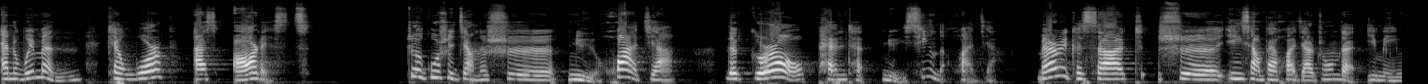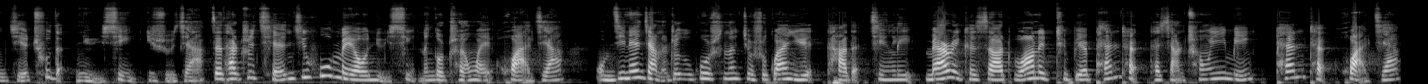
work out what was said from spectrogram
and women can work as artists. 这个故事讲的是女画家 The girl painter，女性的画家。Mary Cassatt 是印象派画家中的一名杰出的女性艺术家。在她之前，几乎没有女性能够成为画家。我们今天讲的这个故事呢，就是关于她的经历。Mary Cassatt wanted to be a painter，她想成为一名 painter 画家。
